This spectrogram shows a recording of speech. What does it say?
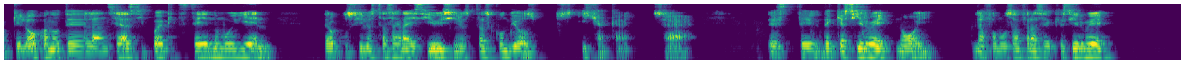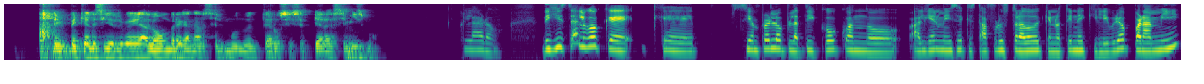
porque luego cuando te balanceas sí puede que te esté yendo muy bien, pero pues si no estás agradecido y si no estás con Dios, pues hija, caray, o sea, este, ¿de qué sirve? No, y la famosa frase, ¿qué sirve? De, qué le sirve al hombre ganarse el mundo entero si se pierde a sí mismo? Claro. Dijiste algo que, que siempre lo platico cuando alguien me dice que está frustrado de que no tiene equilibrio. Para mí,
